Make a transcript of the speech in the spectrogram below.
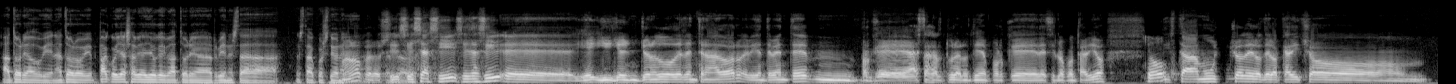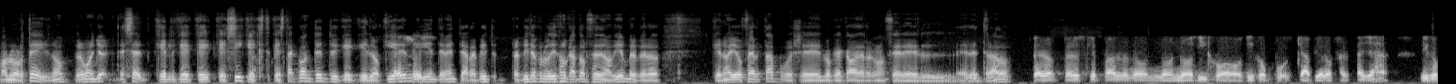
Ha toreado bien, ha toreado bien. Paco, ya sabía yo que iba a torear bien esta, esta cuestión. No, no, pero si, si es así, si es así, eh, y, yo, yo, no dudo del entrenador, evidentemente, mm, porque a estas alturas no tiene por qué decir lo contrario, ¿No? dista mucho de lo, de lo que ha dicho Pablo Ortiz, ¿no? Pero bueno, yo, que, que, que, que, sí, que, está contento y que, lo quieren, evidentemente. Repito, repito que lo dijo el 14 de noviembre, pero que no hay oferta, pues es lo que acaba de reconocer el, el entrenador. Pero, pero es que Pablo no, no, no dijo, dijo que había una oferta ya. Dijo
